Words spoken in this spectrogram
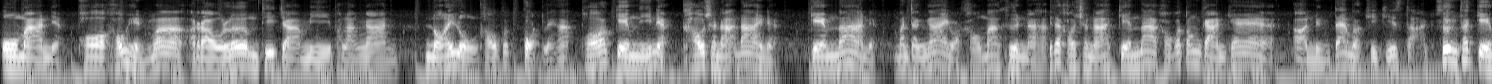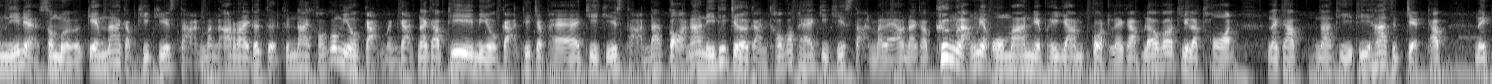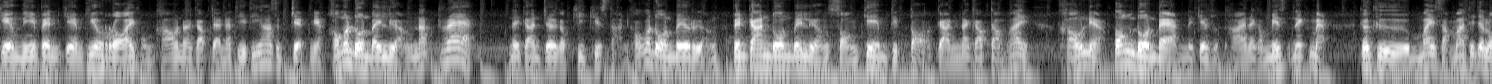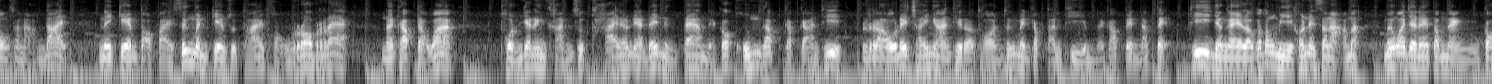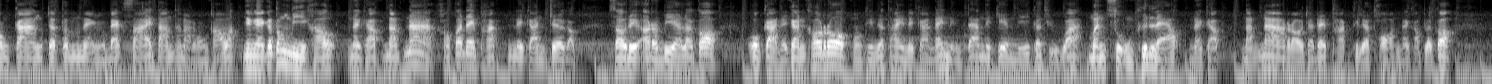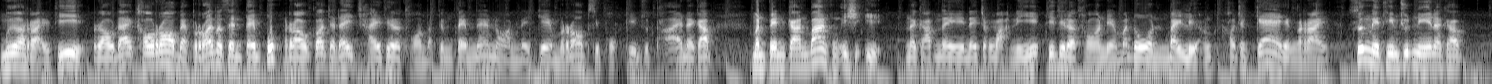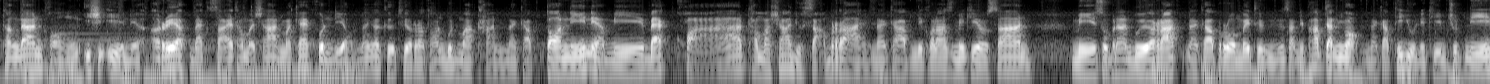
โอมานเนี่ยพอเขาเห็นว่าเราเริ่มที่จะมีพลังงานน้อยลงเขาก็กดเลยฮะ เพราะเกมนี้เนี่ยเขาชนะได้เนี่ย เกมหน้าเนี่ยมันจะง่ายกว่าเขามากขึ้นนะฮะถ้าเขาชนะเกมหน้าเขาก็ต้องการแค่หนึ่งแต้มกับคีกิสถาน ซึ่งถ้าเกมนี้เนี่ยเสมอเกมหน้ากับคีกิสถาน มันอะไรก็เกิดขึ้นได้เขาก็มีโอกาสเหมือนกันนะครับที่มีโอกาสที่จะแพ้คีกิสถานได้ก่อนหน้านี้ที่เจอกันเขาก็แพ้คีกิสถานมาแล้วนะครับครึ่งหลังเนี่ยโอมานเนี่ยพยายามกดเลยครับแล้วก็ทีละทอนนะครับนาทีที่ 57 ครับในเกมนี้เป็นเกมที่ร้อยของเขานะครับแต่นาทีที่ 57เนี่ยเขามาโดนใบเหลืองนัดแรก ในการเจอกับคีกิสถานเขาก็โดนใบเหลือง เป็นการโดนใบเหลือง 2 เกมติดต่อกันนะครับทำให้เขาเนี่ยต้องโดนแบนในเกมสุดท้ายนะครับมิสเน็กแมทก็คือไม่สามารถที่จะลงสนามได้ในเกมต่อไป ซึ่งเป็นเกมสุดท้ายของรอบแรกนะครับแต่ว่า ผลการแข่งขันสุดท้ายแล้วเนี่ยได้ 1 แต้มเนี่ยก็คุ้มครับกับการที่เราได้ใช้งานธีราทรซึ่งเป็นกัปตันทีมนะครับเป็นนักเตะที่ยังไงเราก็ต้องมีเขาในสนามอะ่ะไม่ว่าจะในตำแหน่งกองกลางจะตำแหน่งแบ็กซ้ายตามถนัดของเขาอะ่ะยังไงก็ต้องมีเขานะครับนัดหน้าเขาก็ได้พักในการเจอกับซาอุดิอาระเบีย แล้วก็โอกาสในการเข้ารอบของทีมชาติไทยในการได้ 1 แต้มในเกมนี้ก็ถือว่ามันสูงขึ้นแล้วนะครับนัดหน้าเราจะได้พักธีราทรนะครับแล้วก็ เมื่อไหร่ที่เราได้เข้ารอบแบบ 100%เต็มปุ๊บ เราก็จะได้ใช้ธีราทรแบบเต็มๆ แน่นอนในเกมรอบ 16 ทีมสุดท้ายนะครับ มันเป็นการบ้านของอิชิอินะครับในในจังหวะนี้ที่ธีราทรเนี่ยมาโดนใบเหลืองเขาจะแก้อย่างไร ซึ่งในทีมชุดนี้นะครับทางด้านของอิชิอิเนี่ยเรียกแบ็กซ้ายธรรมชาติมาแค่คนเดียว นั่นก็คือธีราทรบุญมาทันนะครับ ตอนนี้เนี่ยมีแบ็กขวาธรรมชาติอยู่ 3 รายนะครับนิโคลัสมิคเกลสัน มีศุภนันท์บุรีรัตน์นะครับรวมไปถึงสันติภาพจันทร์หง่อมนะครับที่อยู่ในทีมชุดนี้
